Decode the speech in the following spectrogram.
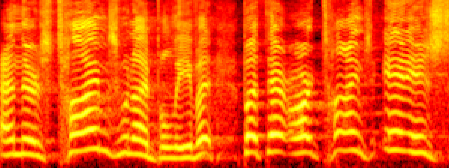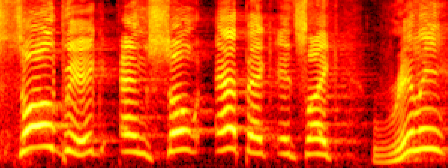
and there's times when I believe it, but there are times it is so big and so epic, it's like, really?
